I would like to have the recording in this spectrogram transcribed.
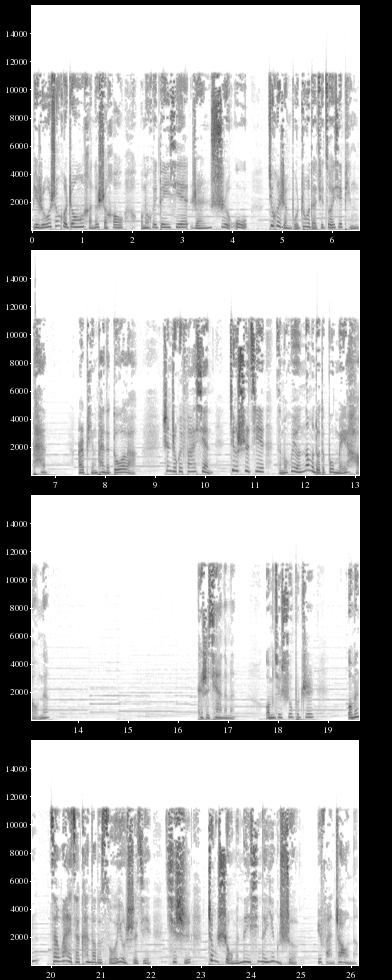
比如生活中，很多时候我们会对一些人事物，就会忍不住的去做一些评判，而评判的多了，甚至会发现这个世界怎么会有那么多的不美好呢？可是，亲爱的们，我们却殊不知，我们在外在看到的所有世界，其实正是我们内心的映射与反照呢。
